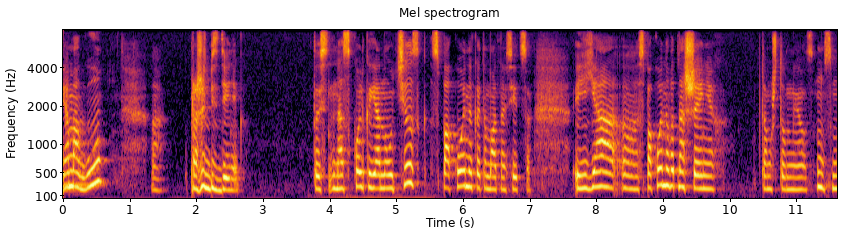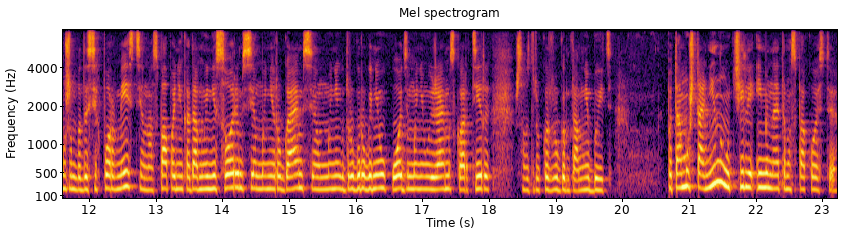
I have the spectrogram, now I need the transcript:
Я могу а, прожить без денег. То есть насколько я научилась спокойно к этому относиться. И я э, спокойна в отношениях, потому что мы ну, с мужем мы до сих пор вместе, у нас папа никогда, мы не ссоримся, мы не ругаемся, мы не, друг друга не уходим, мы не уезжаем из квартиры, чтобы с друг другом там не быть. Потому что они научили именно этому спокойствию.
